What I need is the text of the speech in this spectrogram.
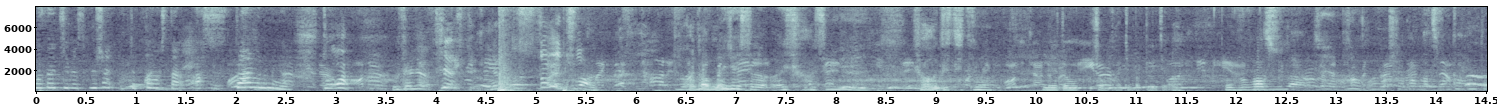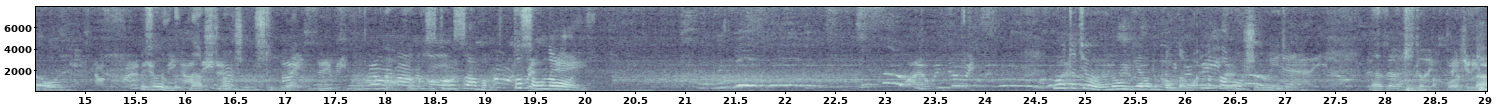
помогла тебе сбежать, и ты просто оставил меня. Что? У тебя мне это дом надеется, а еще сильнее. Что, действительно? Или это что хотя бы ответила? Он попал сюда, я думал, лучше помогать вам контроль. Что наш, наш, ушли. Я просто запах. Кто со мной? Вот эти ну, Генри был довольно хорошим лидером. Я знаю, что похоже на...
